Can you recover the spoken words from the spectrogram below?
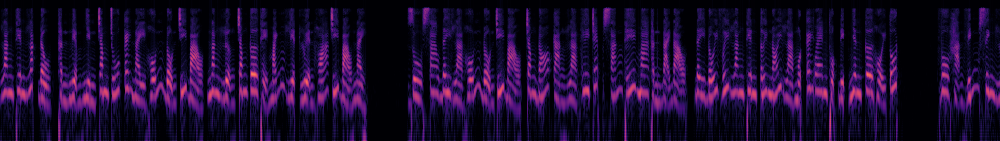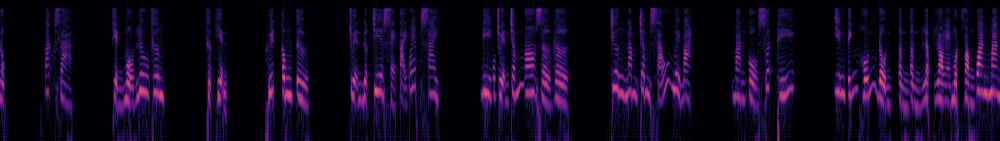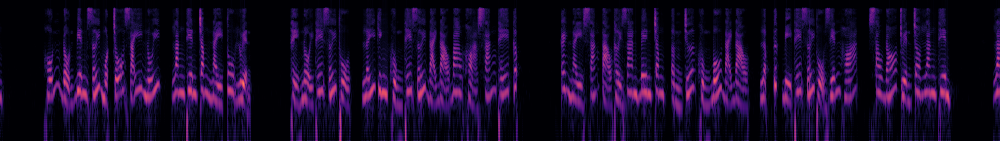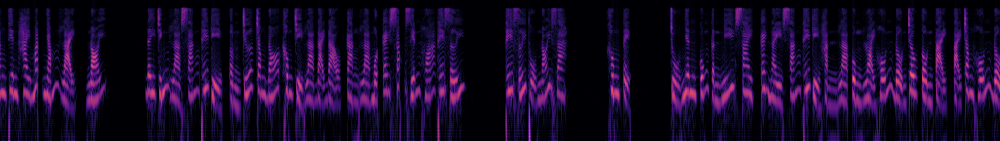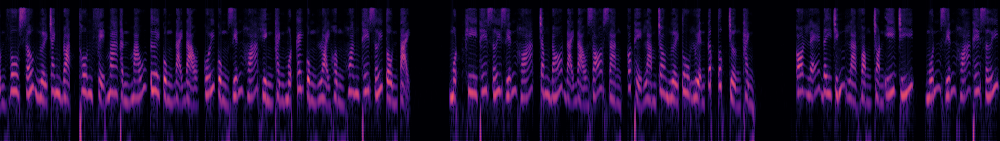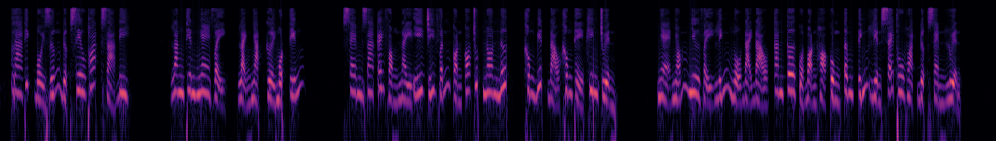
Lăng thiên lắc đầu, thần niệm nhìn chăm chú cái này hỗn độn trí bảo, năng lượng trong cơ thể mãnh liệt luyện hóa trí bảo này. Dù sao đây là hỗn độn trí bảo, trong đó càng là ghi chép sáng thế ma thần đại đạo, đây đối với lăng thiên tới nói là một cái quen thuộc địch nhân cơ hội tốt. Vô hạn vĩnh sinh lục. Tác giả. Thiển mộ lưu thương. Thực hiện. Huyết công từ. Chuyện được chia sẻ tại website. Đi truyện.org Chương 563 Bàn cổ xuất thế Yên tĩnh hỗn độn ẩn ẩn lập lòe một vòng quang mang. Hỗn độn biên giới một chỗ dãy núi, lăng thiên trong này tu luyện. Thể nội thế giới thủ, lấy kinh khủng thế giới đại đạo bao khỏa sáng thế cấp. Cái này sáng tạo thời gian bên trong ẩn chứa khủng bố đại đạo, lập tức bị thế giới thủ diễn hóa, sau đó truyền cho Lăng Thiên. Lăng Thiên hai mắt nhắm lại, nói. Đây chính là sáng thế kỷ, ẩn chứa trong đó không chỉ là đại đạo, càng là một cái sắp diễn hóa thế giới. Thế giới thủ nói ra. Không tệ. Chủ nhân cũng cần nghĩ sai, cái này sáng thế kỷ hẳn là cùng loại hỗn độn châu tồn tại, tại trong hỗn độn vô số người tranh đoạt thôn phệ ma thần máu tươi cùng đại đạo, cuối cùng diễn hóa hình thành một cái cùng loại hồng hoang thế giới tồn tại. Một khi thế giới diễn hóa, trong đó đại đạo rõ ràng có thể làm cho người tu luyện cấp tốc trưởng thành. Có lẽ đây chính là vòng tròn ý chí, muốn diễn hóa thế giới, ra thích bồi dưỡng được siêu thoát giả đi. Lăng thiên nghe vậy, lạnh nhạt cười một tiếng. Xem ra cái vòng này ý chí vẫn còn có chút non nớt, không biết đạo không thể khinh truyền. Nhẹ nhóm như vậy lính ngộ đại đạo, căn cơ của bọn họ cùng tâm tính liền sẽ thu hoạch được rèn luyện.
